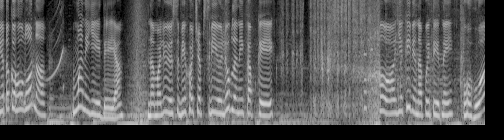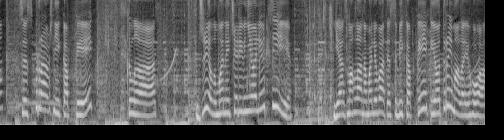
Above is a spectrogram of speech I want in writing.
Я така голодна. В мене є ідея. Намалюю собі хоча б свій улюблений капкейк. О, який він апетитний. Ого, це справжній капкейк. Клас. Джил, у мене чарівні олівці. Я змогла намалювати собі капкейк і отримала його.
